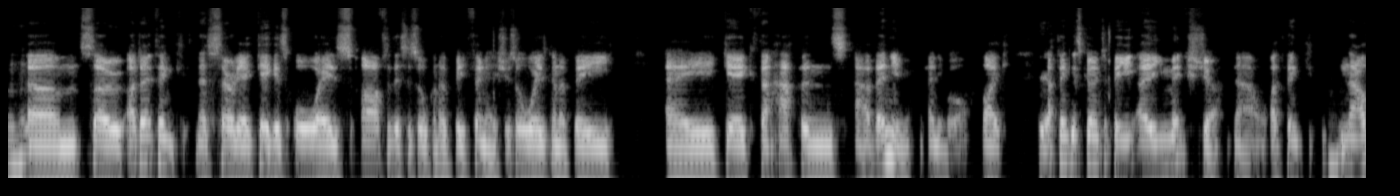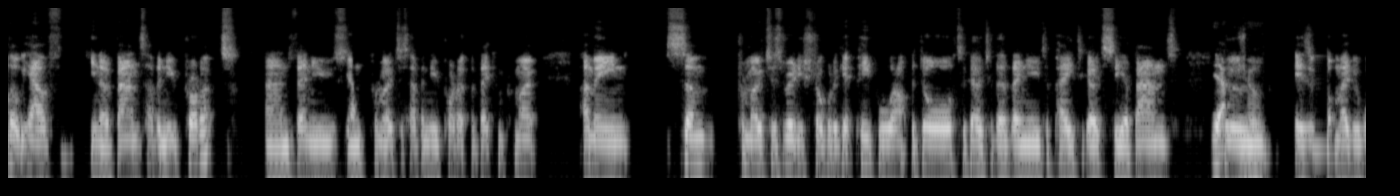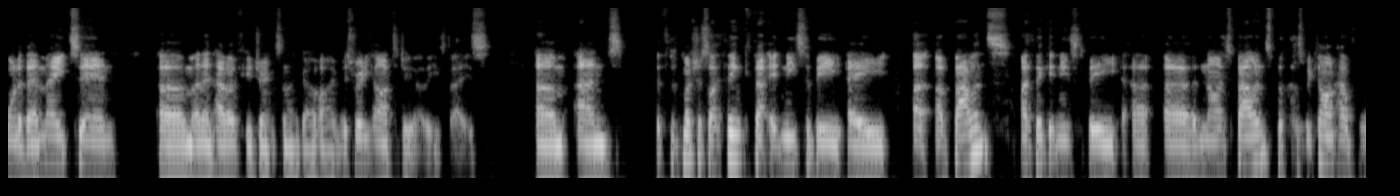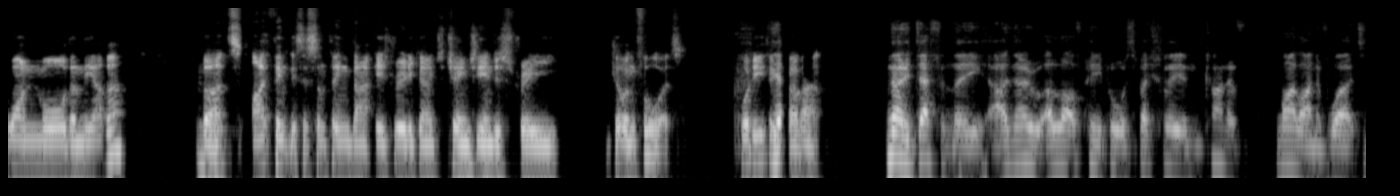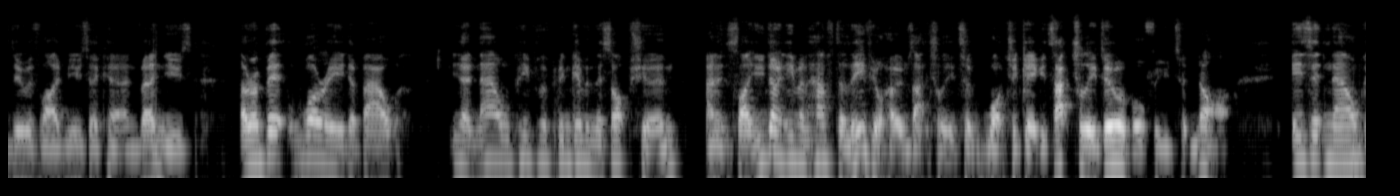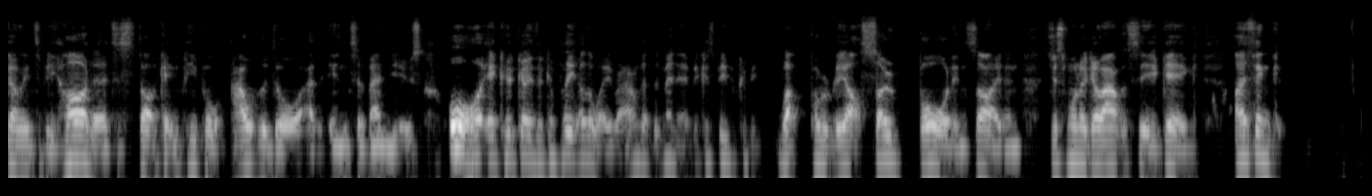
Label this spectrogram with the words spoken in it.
Mhm. Um, so I don't think necessarily a gig is always after this is all going to be finished. It's always going to be a gig that happens at a venue anymore. Like Yeah. I think it's going to be a mixture now. I think now that we have you know bands have a new product and venues and promoters have a new product that they can promote. I mean, some promoters really struggle to get people out the door to go to their venue to pay to go to see a band Yeah, who sure. is got maybe one of their mates in, um, and then have a few drinks and then go home. It's really hard to do that these days. Um, and as much as I think that it needs to be a a, a balance, I think it needs to be a, a, nice balance because we can't have one more than the other. Mm-hmm. But I think this is something that is really going to change the industry going forward. What do you think yeah. about that? No, definitely. I know a lot of people, especially in kind of my line of work to do with live music and venues, are a bit worried about, you know, now people have been given this option and it's like you don't even have to leave your homes actually to watch a gig. It's actually doable for you to not. Is it now going to be harder to start getting people out the door and into venues? Or it could go the complete other way around at the minute because people could be, well, probably are so bored inside and just want to go out and see a gig. I think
